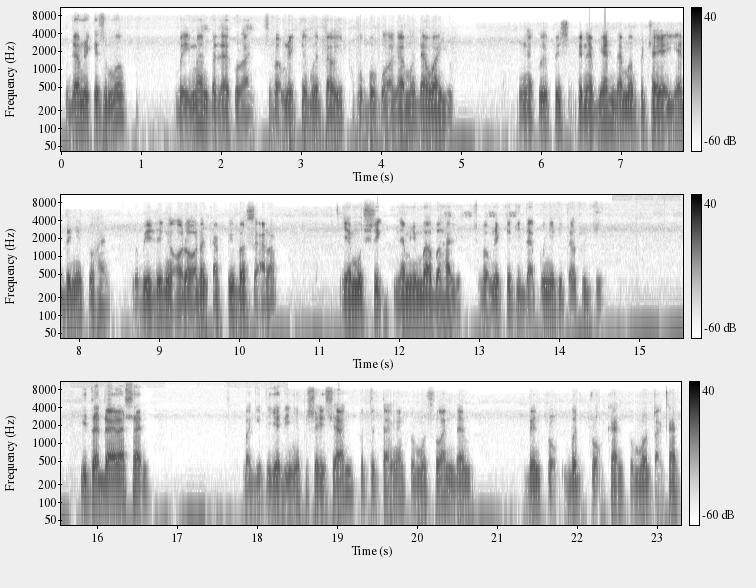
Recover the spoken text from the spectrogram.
Kemudian mereka semua beriman pada Al-Quran sebab mereka mengetahui pokok-pokok agama dan wahyu mengakui prinsip kenabian dan mempercayai adanya Tuhan. Berbeza dengan orang-orang kafir bangsa Arab yang musyrik dan menyembah berhala sebab mereka tidak punya kitab suci. Kita ada alasan bagi terjadinya perselisihan, pertentangan, permusuhan dan bentrok, bentrokan, pemberontakan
